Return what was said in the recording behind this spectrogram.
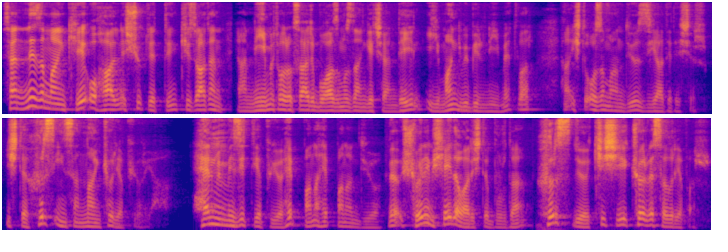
Sen ne zaman ki o haline şükrettin ki zaten yani nimet olarak sadece boğazımızdan geçen değil, iman gibi bir nimet var. Ha işte o zaman diyor ziyadeleşir. İşte hırs insan nankör yapıyor ya. Helmi mezit yapıyor. Hep bana hep bana diyor. Ve şöyle bir şey de var işte burada. Hırs diyor kişiyi kör ve sağır yapar.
